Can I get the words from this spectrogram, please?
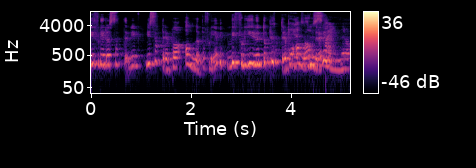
vi, flyr og setter, vi, vi setter det på alle på flyet. Vi, vi flyr rundt og putter det på alle andre.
